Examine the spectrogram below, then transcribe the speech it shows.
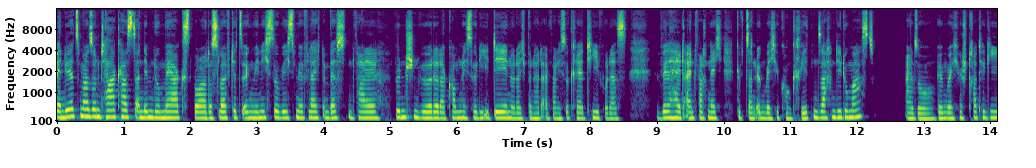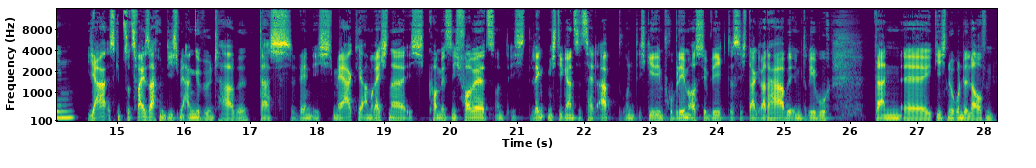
Wenn du jetzt mal so einen Tag hast, an dem du merkst, boah, das läuft jetzt irgendwie nicht so, wie ich es mir vielleicht im besten Fall wünschen würde, da kommen nicht so die Ideen oder ich bin halt einfach nicht so kreativ oder es will halt einfach nicht, gibt es dann irgendwelche konkreten Sachen, die du machst? Also irgendwelche Strategien? Ja, es gibt so zwei Sachen, die ich mir angewöhnt habe, dass wenn ich merke am Rechner, ich komme jetzt nicht vorwärts und ich lenke mich die ganze Zeit ab und ich gehe dem Problem aus dem Weg, das ich da gerade habe im Drehbuch, dann äh, gehe ich eine Runde laufen.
